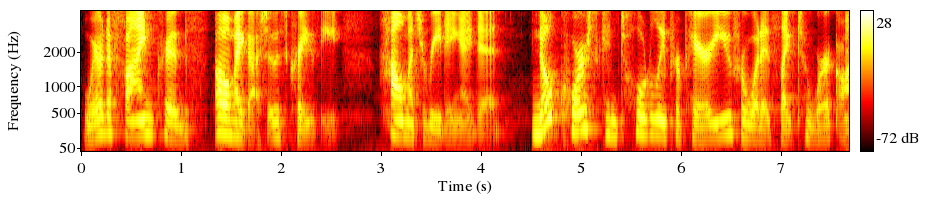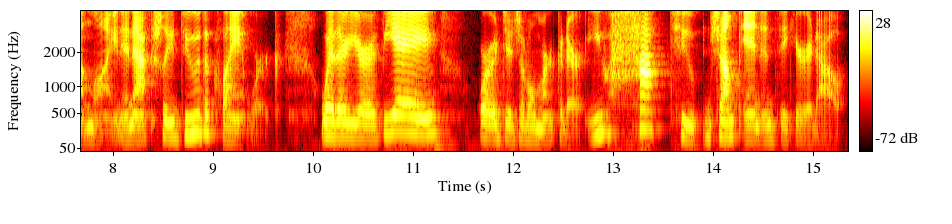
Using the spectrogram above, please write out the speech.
where to find cribs. Oh my gosh, it was crazy how much reading I did. No course can totally prepare you for what it's like to work online and actually do the client work, whether you're a VA or a digital marketer. You have to jump in and figure it out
